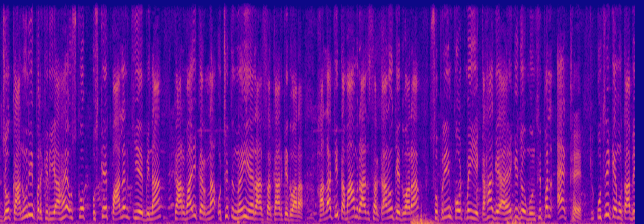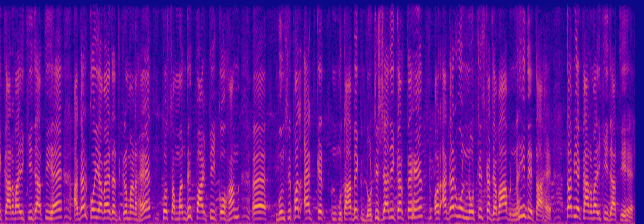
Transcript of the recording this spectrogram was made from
जो कानूनी प्रक्रिया है, उसको, उसके पालन किए बिना कार्रवाई करना उचित नहीं है राज्य सरकार के द्वारा। हालाँकि तमाम राज्य सरकारों के द्वारा सुप्रीम कोर्ट में यह कहा गया है कि जो म्यूनसिपल एक्ट है, उसी के मुताबिक कार्रवाई की जाती है। अगर कोई अवैध अतिक्रमण है तो संबंधित पार्टी को हम म्यूनसिपल एक्ट के मुताबिक नोटिस जारी करते हैं और अगर वो नोटिस का जवाब नहीं देता है, तब यह कार्रवाई की जाती है।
